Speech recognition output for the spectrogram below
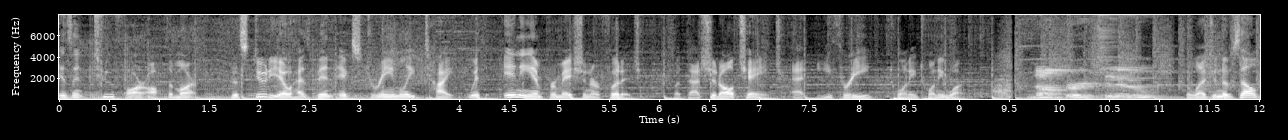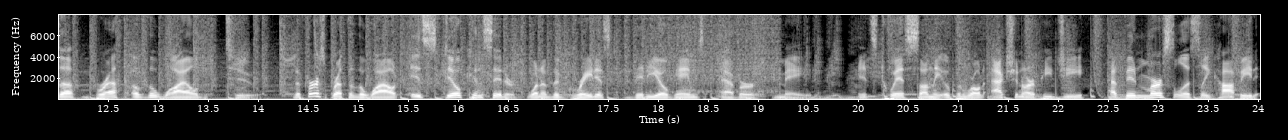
isn't too far off the mark. The studio has been extremely tight with any information or footage, but that should all change at E E3 2021. Number 2. The Legend of Zelda Breath of the Wild 2. The first Breath of the Wild is still considered one of the greatest video games ever made. Its twists on the open world action RPG have been mercilessly copied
